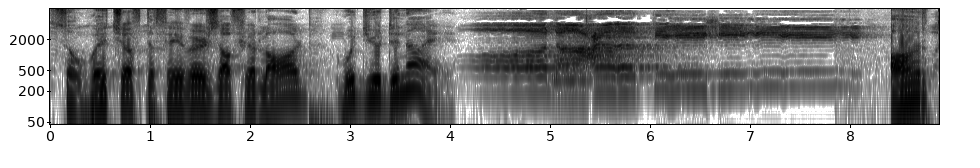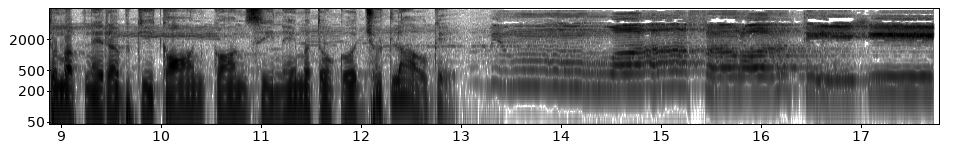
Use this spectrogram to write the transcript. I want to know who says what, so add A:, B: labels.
A: So, which of the favors of your Lord would you deny? और तुम अपने रब की कौन कौन सी नेमतों को झुटलाओगे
